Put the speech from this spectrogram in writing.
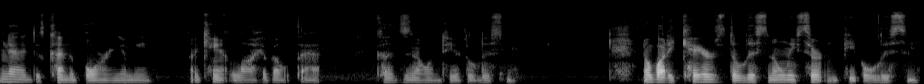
Yeah, it's kind of boring. I mean, I can't lie about that because no one's here to listen. Nobody cares to listen, only certain people listen.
